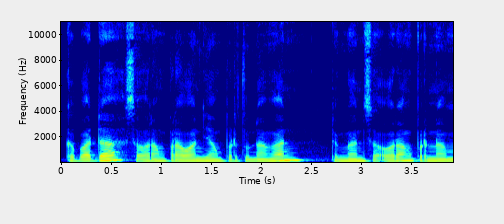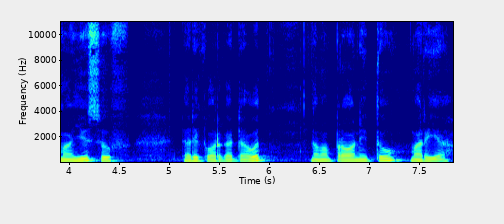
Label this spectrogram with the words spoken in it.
Kepada seorang perawan yang bertunangan dengan seorang bernama Yusuf dari keluarga Daud, nama perawan itu Maria.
